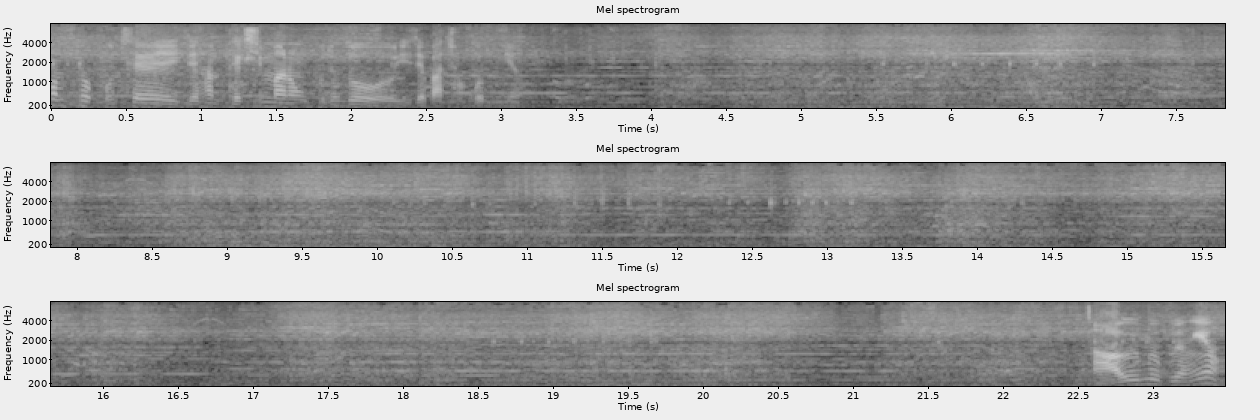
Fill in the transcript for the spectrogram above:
컴퓨터 본체 이제 한 110만 원 그 정도 이제 맞췄거든요. 아 의무 부양이요?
